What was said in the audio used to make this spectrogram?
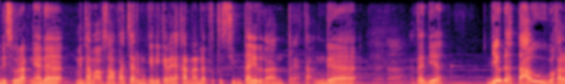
di suratnya ada minta maaf sama pacar, mungkin dikiranya karena ada putus cinta gitu kan. Ternyata enggak. ternyata Ternyata dia dia udah tahu bakal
